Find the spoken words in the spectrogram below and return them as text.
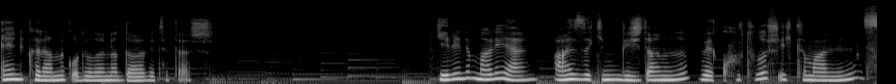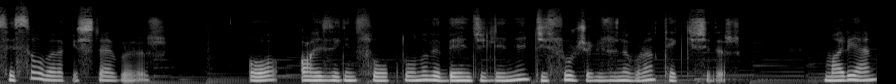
en karanlık odalarına davet eder. Gelini Marianne, Isaac'in vicdanını ve kurtuluş ihtimalinin sesi olarak işlev görür. O, Isaac'in soğukluğunu ve bencilliğini cesurca yüzüne vuran tek kişidir. Marianne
